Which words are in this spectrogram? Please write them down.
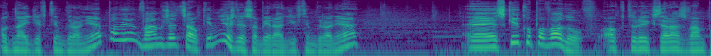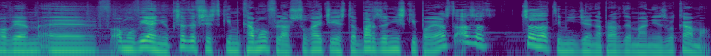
odnajdzie w tym gronie? Powiem Wam, że całkiem nieźle sobie radzi w tym gronie. E, Z kilku powodów, o których zaraz Wam powiem e, w omówieniu. Przede wszystkim kamuflaż. Słuchajcie, jest to bardzo niski pojazd, a za, co za tym idzie, naprawdę ma niezłe kamo.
